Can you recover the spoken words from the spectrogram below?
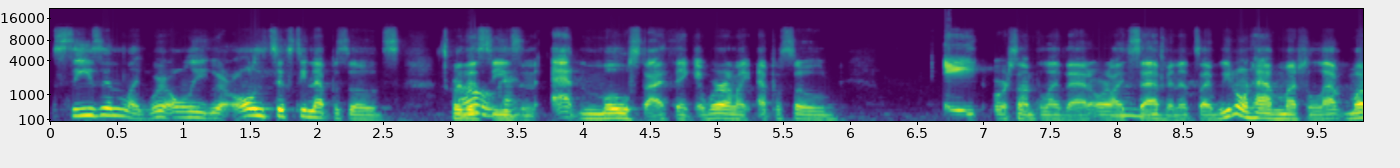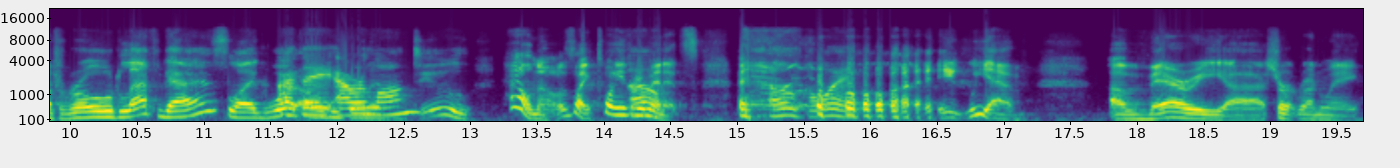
season. Like we're only we're only 16 episodes for this Oh, okay. season at most, I think, and we're on like episode eight or something like that, or like Mm. seven. It's like we don't have much left, much road left, guys. Like what Are they we hour long? Do hell no, it's like 23 Oh. minutes. Oh, boy. Like, we have a very uh, short runway,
